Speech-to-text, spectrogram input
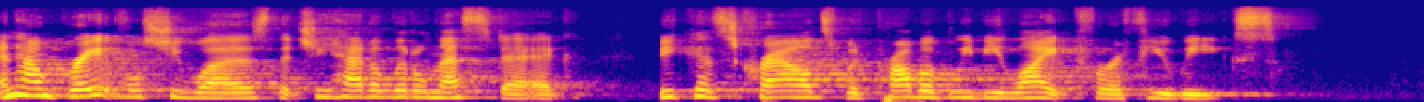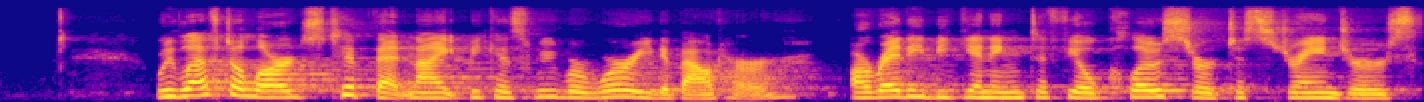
and how grateful she was that she had a little nest egg because crowds would probably be light for a few weeks. We left a large tip that night because we were worried about her, already beginning to feel closer to strangers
